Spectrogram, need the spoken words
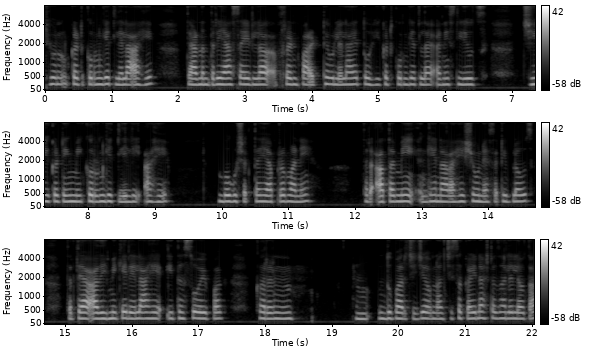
ठेवून कट करून घेतलेला आहे. त्यानंतर या साईडला फ्रंट पार्ट ठेवलेला आहे तोही कट करून घेतला आहे आणि स्लीव्जची कटिंग मी करून घेतलेली आहे. बघू शकता ह्याप्रमाणे. तर आता मी घेणार आहे शिवण्यासाठी ब्लाऊज तर त्याआधी मी केलेला आहे इथं स्वयंपाक कारण दुपारची जेवणाची सकाळी नाश्ता झालेला होता.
